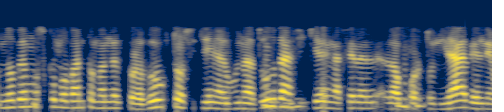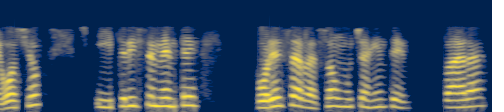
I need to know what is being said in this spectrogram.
no vemos cómo van tomando el producto, si tienen alguna duda, si quieren hacer la oportunidad del negocio. Y tristemente por esa razón mucha gente para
